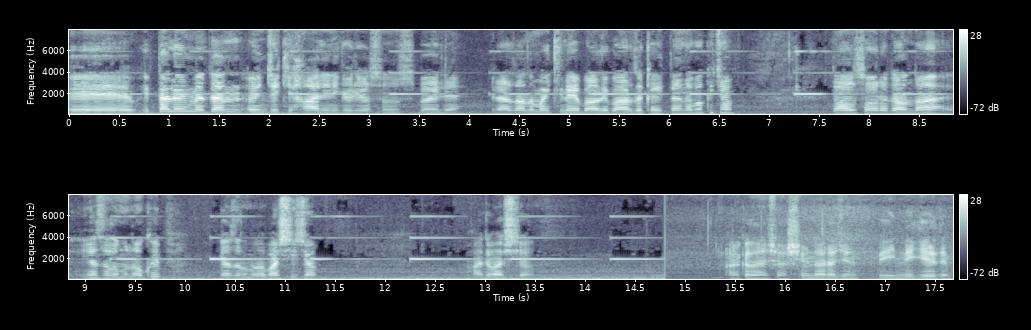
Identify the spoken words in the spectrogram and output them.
Ee, iptal ölmeden önceki halini görüyorsunuz böyle. Birazdan da makineye bağlayıp arıza kayıtlarına bakacağım. Daha sonradan da yazılımını okuyup yazılımına başlayacağım. Hadi başlayalım. Arkadaşlar şimdi aracın beynine girdim.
